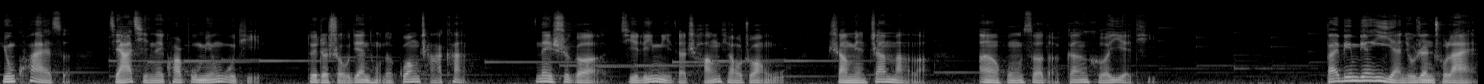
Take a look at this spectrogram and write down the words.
用筷子夹起那块不明物体，对着手电筒的光查看。那是个几厘米的长条状物，上面沾满了暗红色的干涸液体。白冰冰一眼就认出来，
